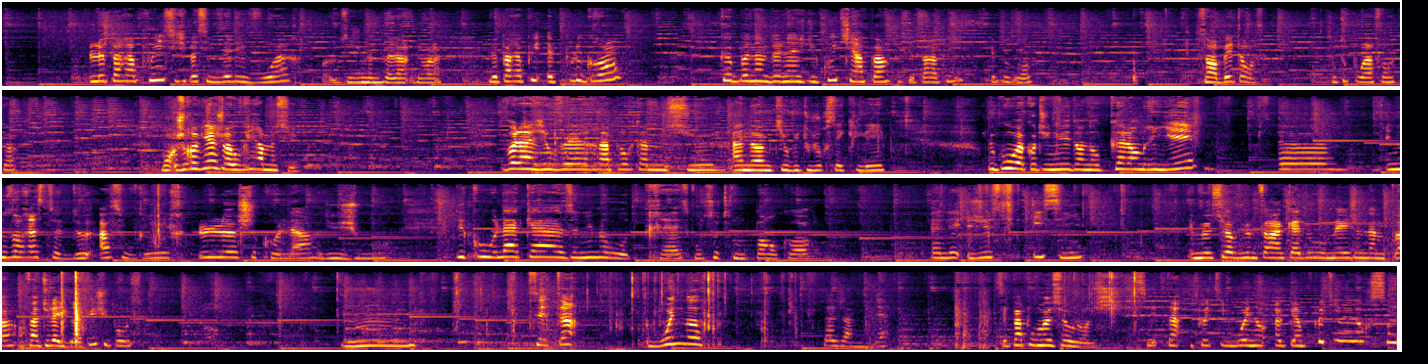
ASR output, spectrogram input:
le parapluie, si je sais pas si vous allez voir, oh, même pas là, le parapluie est plus grand que bonhomme de neige. Du coup, il tient pas parce que le parapluie est plus gros. C'est embêtant ça. Surtout pour la photo. Bon, je reviens, je vais ouvrir à monsieur. Voilà, j'ai ouvert la porte à monsieur, un homme qui oublie toujours ses clés. Du coup, on va continuer dans nos calendriers. Euh, il nous en reste deux à s'ouvrir. Le chocolat du jour. Du coup, la case numéro 13, qu'on se trompe pas encore. Elle est juste ici. Et monsieur a voulu me faire un cadeau, mais je n'aime pas. Enfin, tu l'as eu gratuit, je suppose. Mmh. C'est un bueno. Ça, j'aime bien. C'est pas pour monsieur aujourd'hui. C'est un petit bueno avec un petit ourson.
